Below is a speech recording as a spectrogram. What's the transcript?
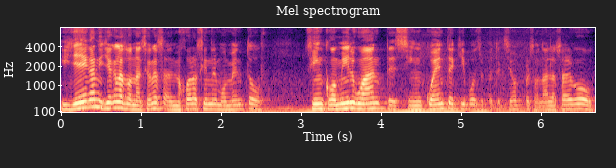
y llegan y llegan las donaciones, a lo mejor así en el momento, 5 mil guantes, 50 equipos de protección personal, es algo,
